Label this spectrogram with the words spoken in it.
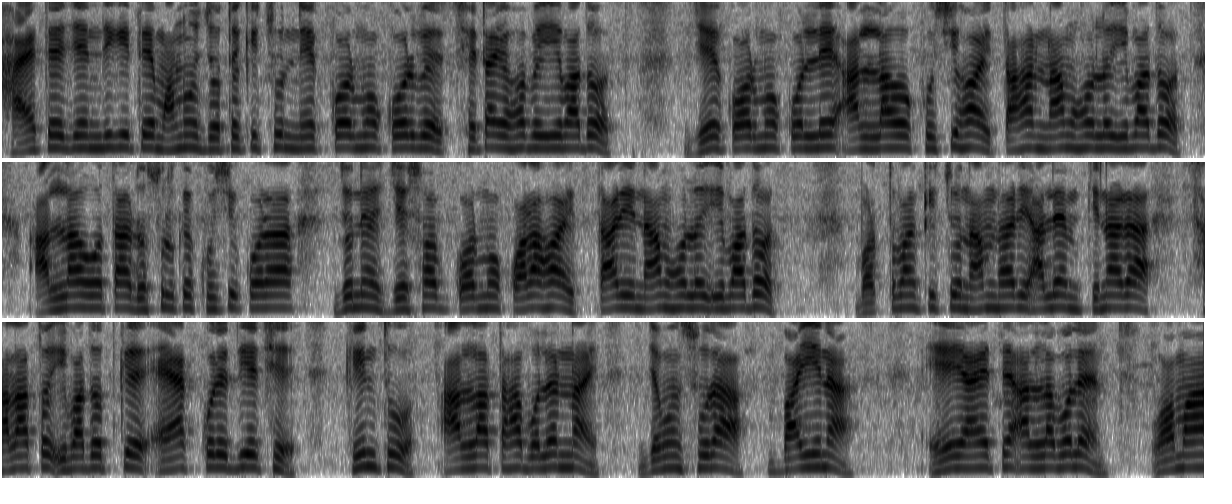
হায়াতে জেন্দিগিতে মানুষ যত কিছু নেক কর্ম করবে, সেটাই হবে ইবাদত। যে কর্ম করলে আল্লাহ খুশি হয়, তাহার নাম হলো ইবাদত। আল্লাহ ও তার রসুলকে খুশি করার জন্য যেসব কর্ম করা হয়, তারই নাম হলো ইবাদত। বর্তমান কিছু নামধারী আলেম তিনারা সালাত ইবাদতকে এক করে দিয়েছে। কিন্তু আল্লাহ তাহা বলেন নাই। যেমন সুরা বাইনা। এই আয়তে আল্লাহ বলেন ওমা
